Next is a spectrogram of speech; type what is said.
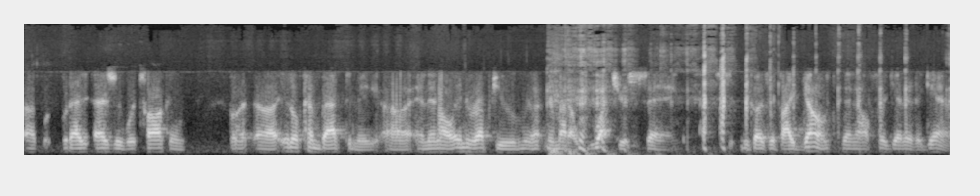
uh, but I, as you were talking, but uh, it'll come back to me, uh, and then I'll interrupt you no- matter what you're saying, because if I don't, then I'll forget it again.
